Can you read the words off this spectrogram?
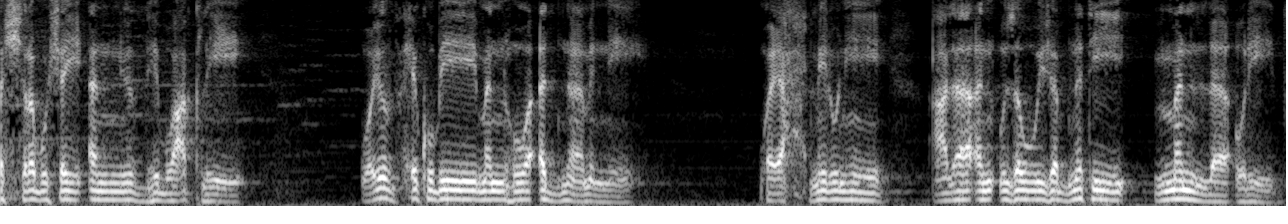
أشرب شيئا يذهب عقلي ويضحك بي من هو أدنى مني ويحملني على أن أزوج ابنتي من لا أريد.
